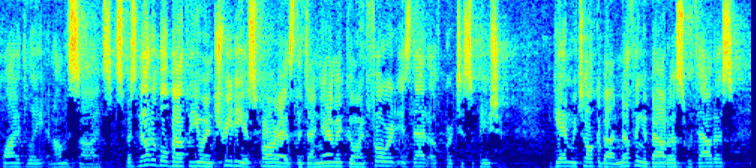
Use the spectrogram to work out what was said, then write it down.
quietly and on the sides. What's notable about the UN Treaty as far as the dynamic going forward is that of participation. Again, we talk about nothing about us without us,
